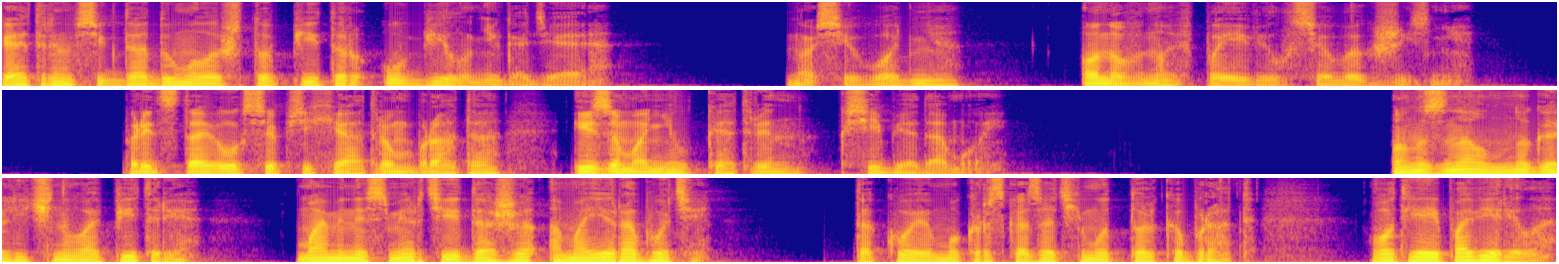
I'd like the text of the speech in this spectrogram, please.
Кэтрин всегда думала, что Питер убил негодяя. Но сегодня он вновь появился в их жизни. Представился психиатром брата и заманил Кэтрин к себе домой. Он знал много личного о Питере, маминой смерти и даже о моей работе. Такое мог рассказать ему только брат. Вот я и поверила.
